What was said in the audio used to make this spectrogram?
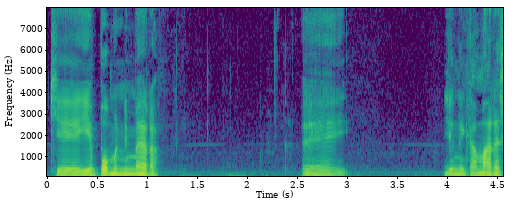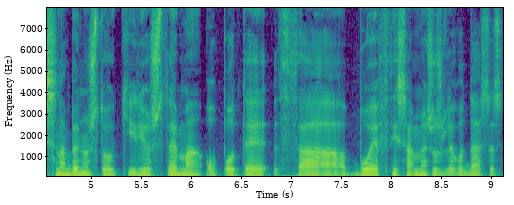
και η επόμενη μέρα. Ε, γενικά μου αρέσει να μπαίνω στο κυρίως θέμα, οπότε θα μπω ευθύς αμέσως λέγοντάς σας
